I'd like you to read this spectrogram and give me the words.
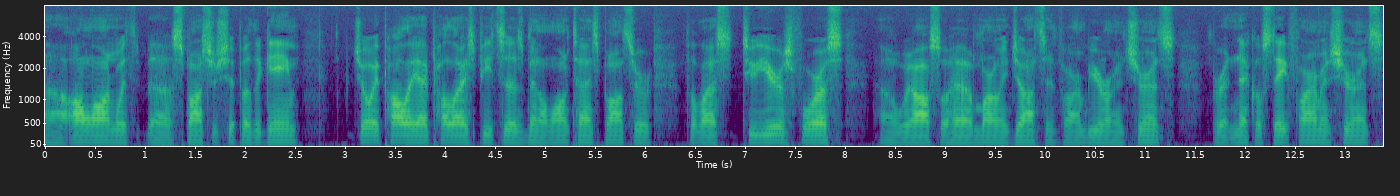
uh, along with uh, sponsorship of the game. Joey Pagliai, Pagliai's Pizza has been a longtime sponsor for the last two years for us. Uh, we also have Marlene Johnson, Farm Bureau Insurance, Brent Nickel State Farm Insurance,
